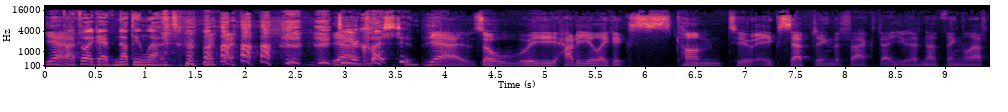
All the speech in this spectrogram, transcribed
Yeah. I feel like I have nothing left to yeah. your question. Yeah. So we, how do you like ex- come to accepting the fact that you have nothing left?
